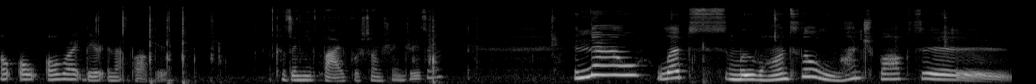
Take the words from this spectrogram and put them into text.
Oh, oh, all right there in that pocket. Because I need five for some strange reason. And now, let's move on to the lunch boxes.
